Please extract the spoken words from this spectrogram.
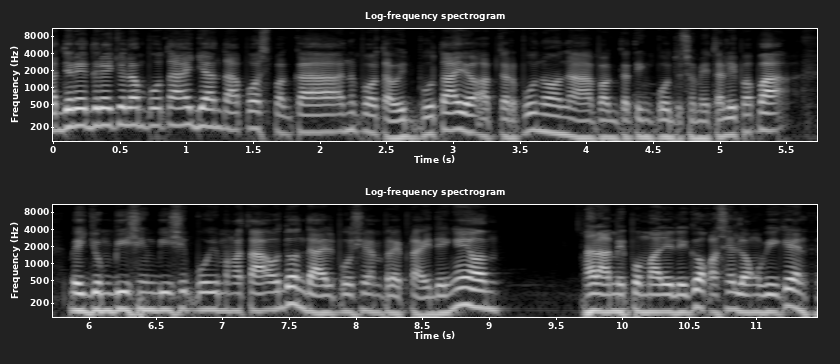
At dire-diretso lang po tayo dyan. Tapos pagka ano po, tawid po tayo after po no, na pagdating po doon sa Metalipapa, medyo busy-busy po yung mga tao doon dahil po syempre Friday ngayon. Marami po maliligo kasi long weekend.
